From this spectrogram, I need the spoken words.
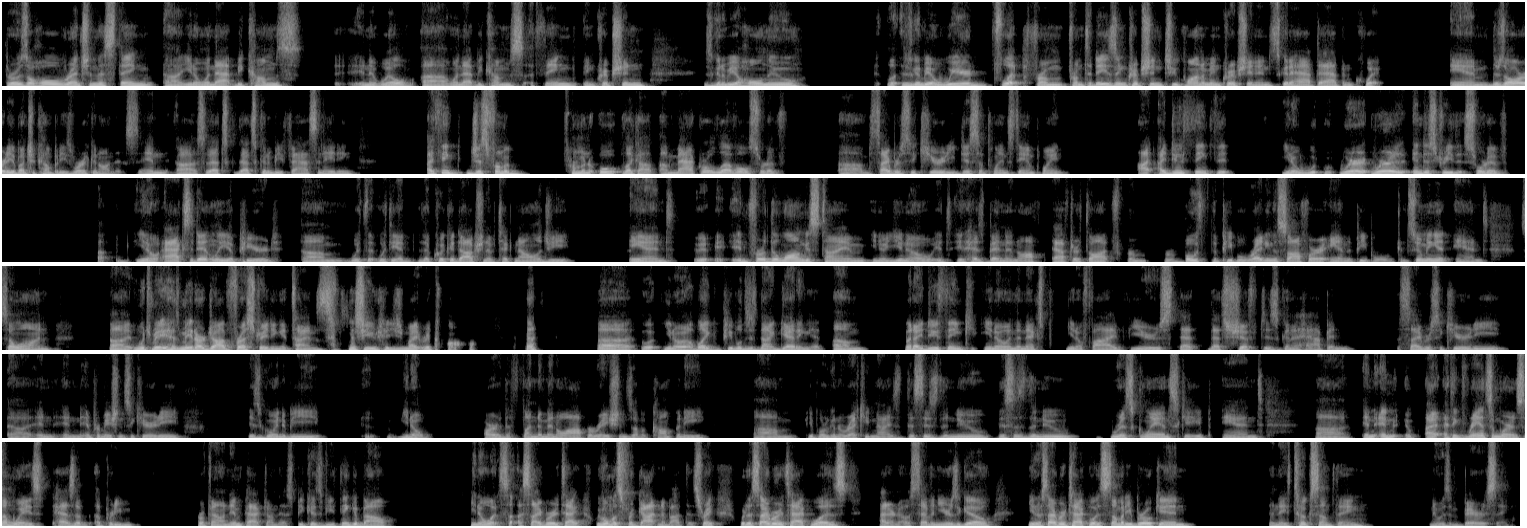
throws a whole wrench in this thing. Uh, you know, when that becomes, and it will, uh, when that becomes a thing, encryption is going to be a whole new. There's going to be a weird flip from from today's encryption to quantum encryption, and it's going to have to happen quick. And there's already a bunch of companies working on this, and uh, so that's that's going to be fascinating. I think just from a from an like a, a macro level sort of um, cybersecurity discipline standpoint, I, I do think that you know we're we're an industry that sort of uh, you know accidentally appeared um, with the, with the the quick adoption of technology. And and for the longest time you know you know it, it has been an off afterthought for for both the people writing the software and the people consuming it and so on uh, which may, has made our job frustrating at times as you, as you might recall uh, you know like people just not getting it um, but I do think you know in the next you know five years that that shift is going to happen. Cybersecurity uh, and, and information security is going to be you know part of the fundamental operations of a company. Um, people are going to recognize this is the new this is the new risk landscape and uh, and and I, think ransomware in some ways has a, a pretty profound impact on this because if you think about you know what a cyber attack? We've almost forgotten about this right? What a cyber attack was i don't know seven years ago you know cyber attack was somebody broke in and they took something and it was embarrassing.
